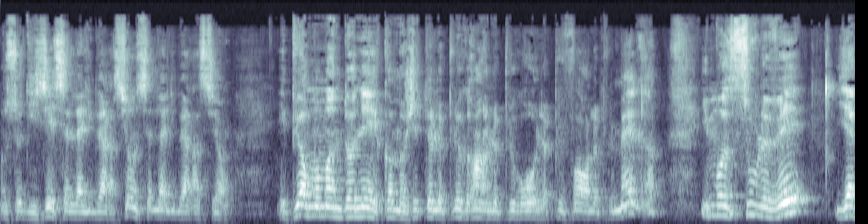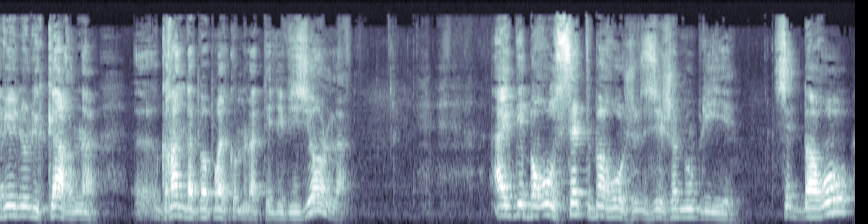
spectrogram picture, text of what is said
On se disait, c'est de la libération, c'est de la libération. Et puis à un moment donné, comme j'étais le plus grand, le plus gros, le plus fort, le plus maigre, ils m'ont soulevé. Il y avait une lucarne euh, grande à peu près comme la télévision, là, avec des barreaux, sept barreaux, je ne les ai jamais oubliés. Sept barreaux,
